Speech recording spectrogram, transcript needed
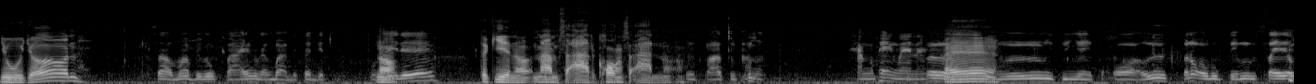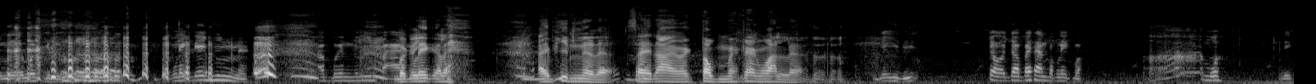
อยู่จนเศร้ามาไปเบิ่งปลาข้างหลังบ้านไปใส่เบ็ดเนาะไปเด้อตะกี้เนาะน้ำสะอาดคลองสะอาดเนาะเออปลาสุด ขังกำแพงไว้นะเออเออเออ มีตัวใหญ่พอเออมันต้องออกลูกเต็มใส่เอาแม่มากินเล็กได้ยิงนะเอาปืนไปยิงปลาบักเล็กอะไร ไอพินเนี่ยแหละใส่ได้มาต้มมากลางวันเลย ใหญ่ดิเจ้าเจ้าไปทันบักเล็กบ่อ้าบัวเด็ก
